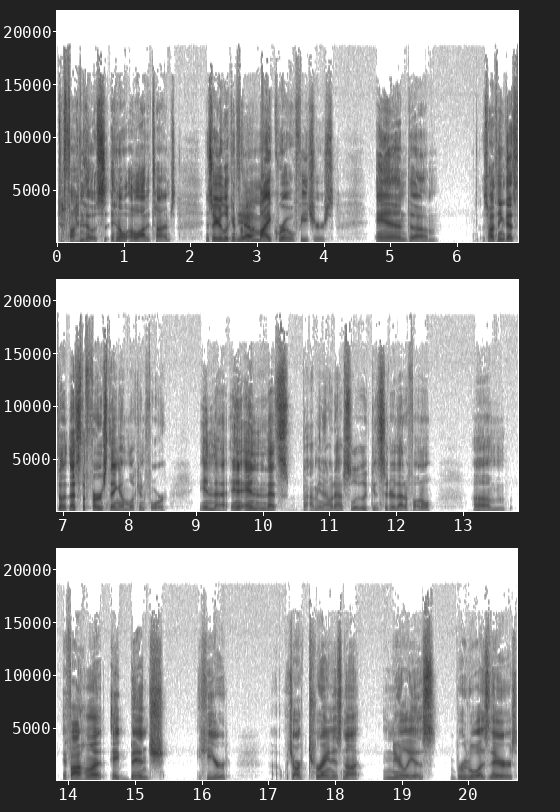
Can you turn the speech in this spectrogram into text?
to find those in a, a lot of times, and so you're looking for Yeah. micro features, and um, so I think that's the that's the first thing I'm looking for in that, and, and that's I mean I would absolutely consider that a funnel. Um, if I hunt a bench here, uh, which our terrain is not nearly as brutal as theirs,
